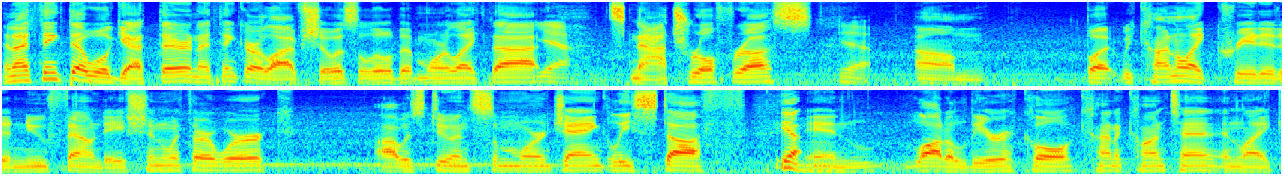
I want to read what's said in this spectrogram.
And I think that we'll get there. And I think our live show is a little bit more like that. Yeah, It's natural for us. yeah, Um, but we kind of like created a new foundation with our work. I was doing some more jangly stuff Yeah. and a lot of lyrical kind of content and like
